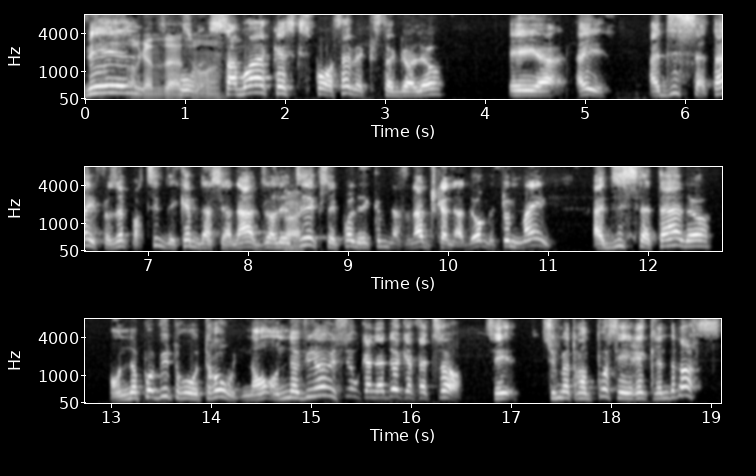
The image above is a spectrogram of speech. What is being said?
ville pour hein. savoir qu'est-ce qui se passait avec ce gars-là. Et euh, hey, à 17 ans, il faisait partie de l'équipe nationale. On allait dire que c'est pas l'équipe nationale du Canada, mais tout de même, à 17 ans, là, on n'a pas vu trop trop. Non, on en a vu un aussi au Canada qui a fait ça. C'est, si je ne me trompe pas, c'est Eric Lindros.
